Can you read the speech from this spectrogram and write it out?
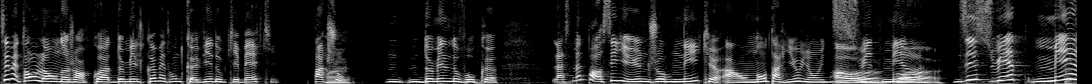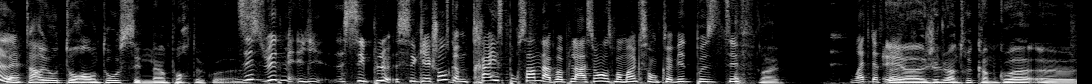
sais, mettons, là, on a genre quoi, 2000 cas, mettons, de COVID au Québec par Ouais. jour. N- 2000 nouveaux cas. La semaine passée, il y a eu une journée qu'en Ontario, ils ont eu 18 Ah ouais, 000. ouais. 18 000! Ontario, Toronto, c'est n'importe quoi. 18 000! Il- C'est plus, c'est quelque chose comme 13% de la population en ce moment qui sont COVID positifs. Ouais. What the fuck? Et euh, j'ai lu un truc comme quoi euh,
